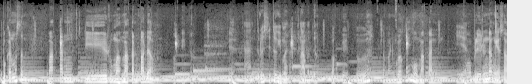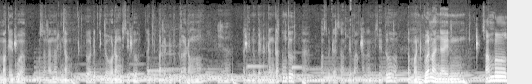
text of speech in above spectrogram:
bukan mesen makan di rumah makan Padang waktu itu ya Nah, terus itu gimana? Kenapa tuh? waktu itu teman gua kan mau makan Iya. mau beli rendang ya sama kayak gua pesanannya rendang itu ada tiga orang di situ lagi pada duduk bareng Iya. lagi nungguin rendang datang tuh nah situ teman gua nanyain sambel.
